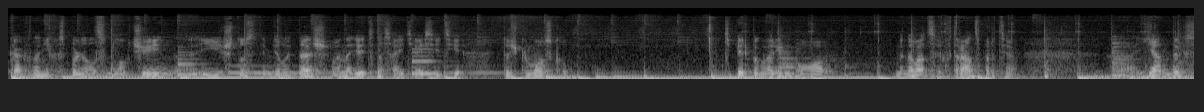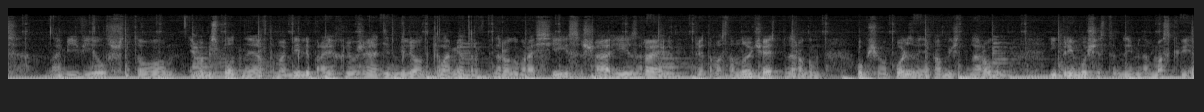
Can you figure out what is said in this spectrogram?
как на них использовался блокчейн и что с этим делать дальше, вы найдете на сайте ict.moscow. Теперь поговорим о инновациях в транспорте. Яндекс объявил, что его беспилотные автомобили проехали уже 1 миллион километров по дорогам России, США и Израиля. При этом основную часть по дорогам общего пользования, по обычным дорогам и преимущественно именно в Москве.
